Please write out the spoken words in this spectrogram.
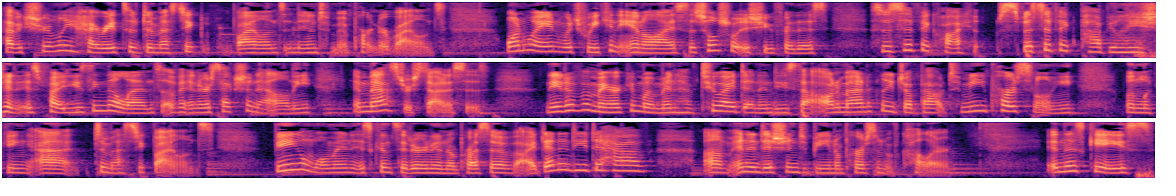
have extremely high rates of domestic violence and intimate partner violence. One way in which we can analyze the social issue for this specific, po- specific population is by using the lens of intersectionality and master statuses. Native American women have two identities that automatically jump out to me personally when looking at domestic violence. Being a woman is considered an oppressive identity to have, um, in addition to being a person of color. In this case,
